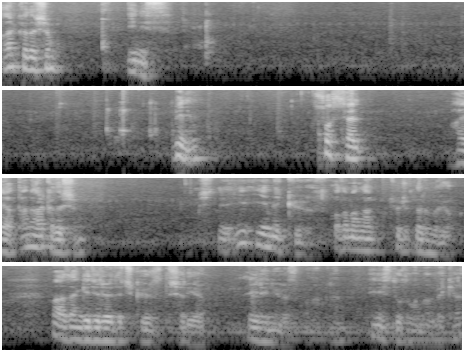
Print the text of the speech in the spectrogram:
Arkadaşım Enis. Benim sosyal hayattan arkadaşım. İşte yemek yiyoruz. O zamanlar çocuklarım da yok. Bazen geceleri de çıkıyoruz dışarıya. Eğleniyoruz falan filan. Enis de o zamanlar bekar.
